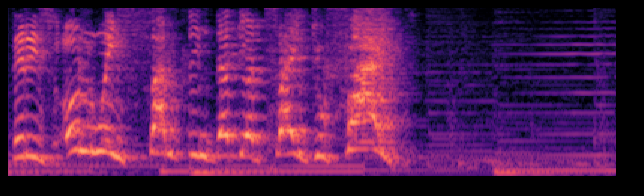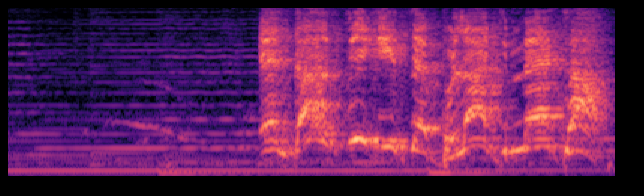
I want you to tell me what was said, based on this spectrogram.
There is always something that you are trying to fight. And that thing is a blood matter.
